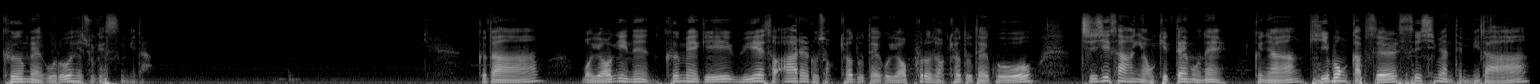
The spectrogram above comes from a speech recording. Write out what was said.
금액으로 해주겠습니다. 그 다음 뭐 여기는 금액이 위에서 아래로 적혀도 되고 옆으로 적혀도 되고 지시사항이 없기 때문에 그냥 기본값을 쓰시면 됩니다.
